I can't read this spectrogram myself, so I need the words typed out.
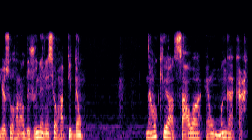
Eu sou Ronaldo Júnior e esse é o Rapidão. Naoki Urasawa é um mangaka,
